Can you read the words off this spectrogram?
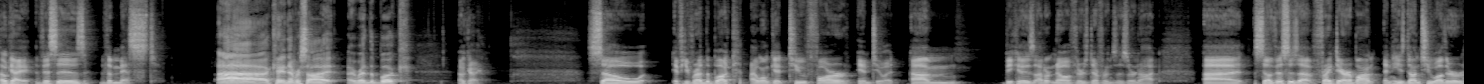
Okay, this is The Mist. Ah, okay, never saw it. I read the book. Okay. So, if you've read the book, I won't get too far into it um, because I don't know if there's differences or not. Uh, so this is uh, Frank Darabont, and he's done two other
